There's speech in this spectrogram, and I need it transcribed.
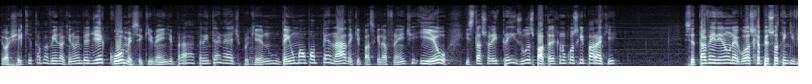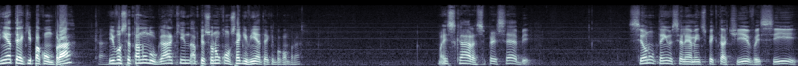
Eu achei que estava vindo aqui numa empresa de e-commerce que vende pra, pela internet, porque uhum. não tem uma penada que passa aqui na frente e eu estacionei três ruas para trás que eu não consegui parar aqui. Você está vendendo um negócio que a pessoa tem que vir até aqui para comprar Caramba. e você está num lugar que a pessoa não consegue vir até aqui para comprar. Mas, cara, você percebe? Se eu não tenho esse alinhamento de expectativa e se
